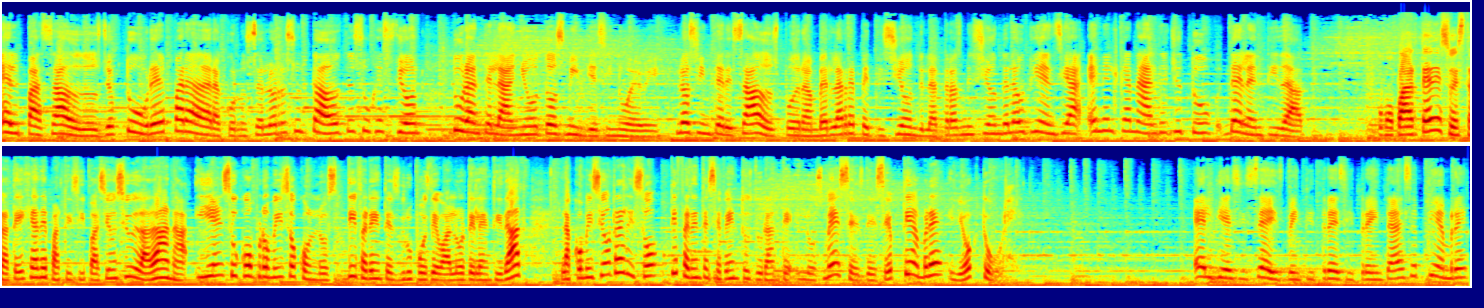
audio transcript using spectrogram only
el pasado 2 de octubre para dar a conocer los resultados de su gestión durante el año 2019. Los interesados podrán ver la repetición de la transmisión de la audiencia en el canal de YouTube de la entidad. Como parte de su estrategia de participación ciudadana y en su compromiso con los diferentes grupos de valor de la entidad, la comisión realizó diferentes eventos durante los meses de septiembre y octubre. El 16, 23 y 30 de septiembre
